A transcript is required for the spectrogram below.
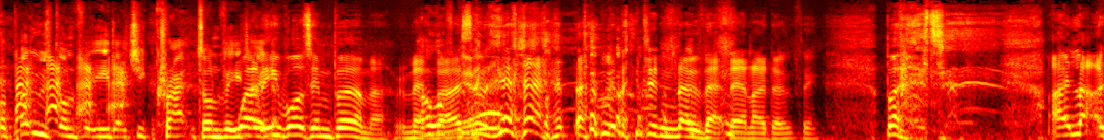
was proposed on VE Day. She cracked on VJ. Well, he was in Burma, remember? Oh, of I didn't know that then, I don't think. But I lo-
